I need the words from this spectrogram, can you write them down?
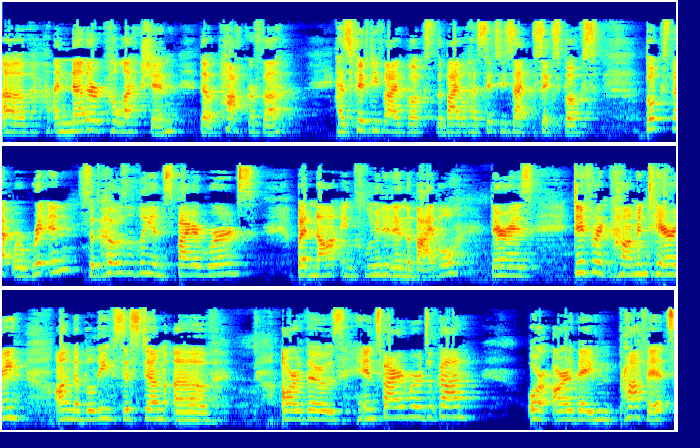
of another collection. The Apocrypha has 55 books. The Bible has 66 books. Books that were written, supposedly inspired words, but not included in the Bible. There is different commentary on the belief system of are those inspired words of God? Or are they prophets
